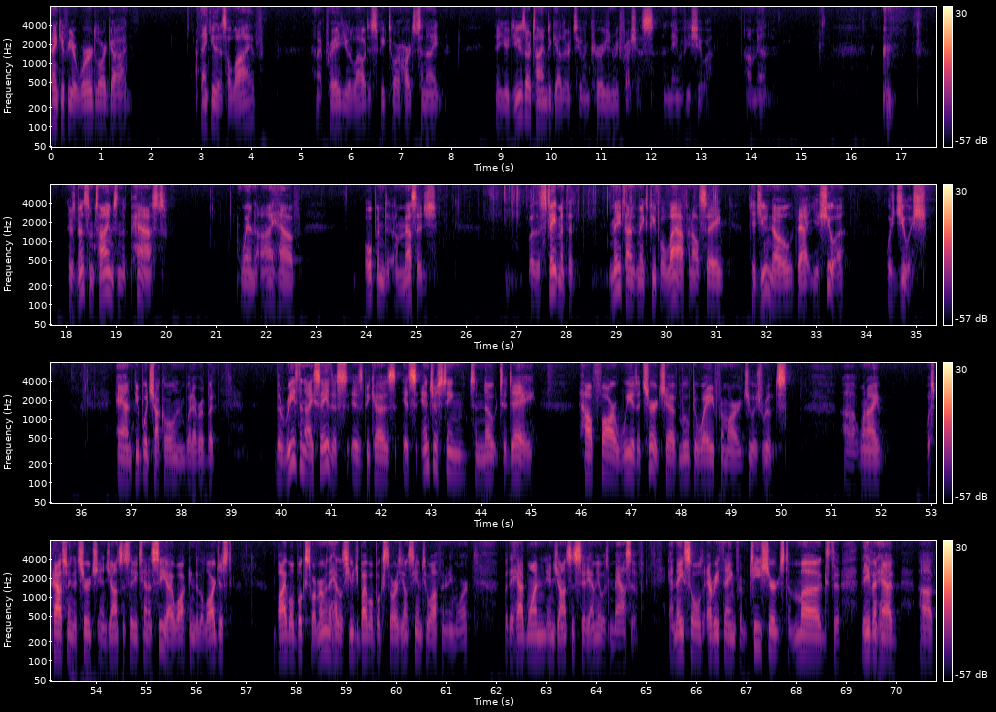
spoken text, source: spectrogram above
Thank you for your word, Lord God. Thank you that it's alive. And I pray you allow it to speak to our hearts tonight, that you'd use our time together to encourage and refresh us. In the name of Yeshua. Amen. There's been some times in the past when I have opened a message with a statement that many times makes people laugh, and I'll say, Did you know that Yeshua was Jewish? And people would chuckle and whatever, but the reason I say this is because it's interesting to note today how far we as a church have moved away from our Jewish roots. Uh, when I was pastoring the church in Johnson City, Tennessee, I walked into the largest Bible bookstore. Remember they had those huge Bible bookstores? You don't see them too often anymore. But they had one in Johnson City. I mean, it was massive. And they sold everything from t shirts to mugs to, they even had uh,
